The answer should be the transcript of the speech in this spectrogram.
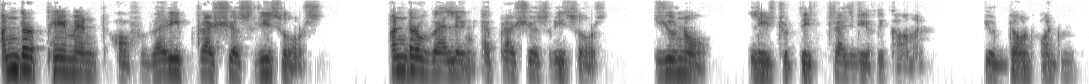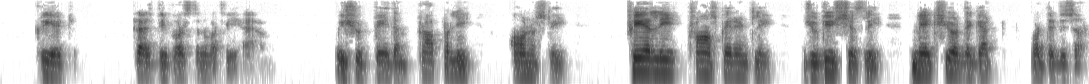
Underpayment of very precious resource, undervaluing a precious resource, you know, leads to the tragedy of the common. You don't want to create tragedy worse than what we have. We should pay them properly, honestly, fairly, transparently, judiciously, make sure they get what they deserve.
